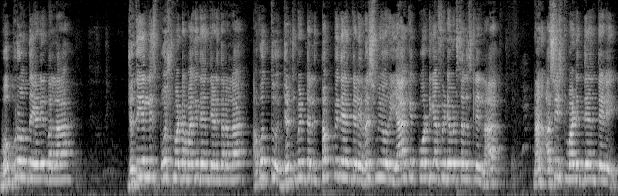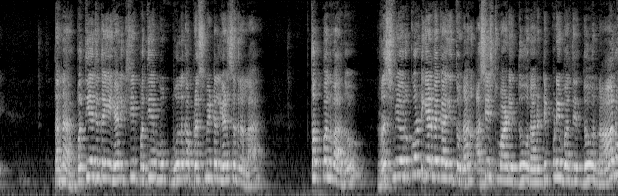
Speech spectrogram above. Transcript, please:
ಒಬ್ರು ಅಂತ ಹೇಳಿಲ್ವಲ್ಲ? ಜೊತೆಯಲ್ಲಿ ಪೋಸ್ಟ್ ಮಾರ್ಟಮ್ ಆಗಿದೆ ಅಂತ ಹೇಳಿದಾರಲ್ಲ, ಅವತ್ತು ಜಡ್ಜ್ಮೆಂಟ್ ಅಲ್ಲಿ ತಪ್ಪಿದೆ ಅಂತೇಳಿ ರಶ್ಮಿ ಅವರು ಯಾಕೆ ಕೋರ್ಟ್ಗೆ ಅಫಿಡೇವಿಟ್ ಸಲ್ಲಿಸಲಿಲ್ಲ? ನಾನು ಅಸಿಸ್ಟ್ ಮಾಡಿದ್ದೆ ಅಂತೇಳಿ ತನ್ನ ಪತಿಯ ಜೊತೆಗೆ ಹೇಳಿಸಿ ಪತಿಯ ಮೂಲಕ ಪ್ರೆಸ್ ಮೀಟ್ ಅಲ್ಲಿ ಹೇಳಿಸಿದ್ರಲ್ಲ, ತಪ್ಪಲ್ವಾ ಅದು? ರಶ್ಮಿ ಅವರು ಕೋರ್ಟ್ಗೆ ಹೇಳಬೇಕಾಗಿತ್ತು, ನಾನು ಅಸಿಸ್ಟ್ ಮಾಡಿದ್ದು, ನಾನು ಟಿಪ್ಪಣಿ ಬರೆದಿದ್ದು, ನಾನು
